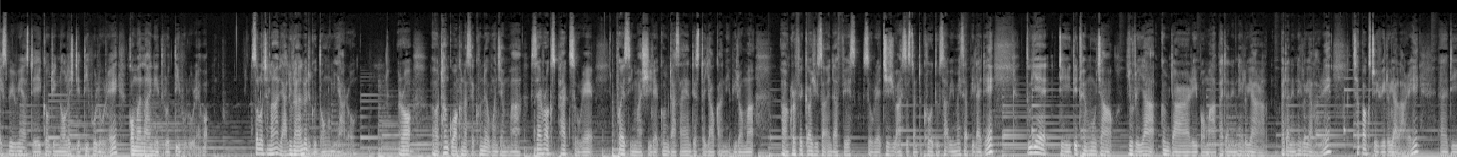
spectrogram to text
experience တွေ coding knowledge တွေတည်ဖို့လိုတယ်။ command line တွေသူတို့တည်ဖို့လိုတယ်ပေါ့။ဆိုလိုချင်တာကဗျာလူတိုင်းအလွယ်တကူသုံးလို့မရတော့ဘူး အဲ့တော့1980ခုနှစ်ဝန်းကျင်မှာ Xerox PAC ဆိုတဲ့အဖွဲ့အစည်းမှာရှိတဲ့ computer scientist တယောက်ကနေပြီးတော့မှ graphical user interface ဆိုတဲ့ GUI system တခုသူစပြီးမိတ်ဆက်ပေးလိုက်တယ်။သူရဲ့ဒီတည်ထွင်မှုကြောင့်လူတွေကကွန်ပျူတာတွေပေါ်မှာ pattern တွေနှိပ်လို့ရတာ pattern တွေနှိပ်လို့ရလာတယ်။ chat box တွေရွေးလို့ရလာတယ်။အဲဒီ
